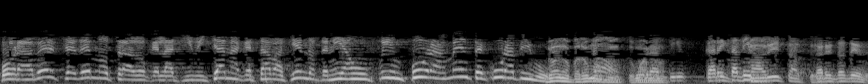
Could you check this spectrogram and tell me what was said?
por haberse demostrado que la chivichana que estaba haciendo tenía un fin puramente curativo. Bueno, pero un No, momento, curativo, caritativo. Caritativo. Caritativo.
